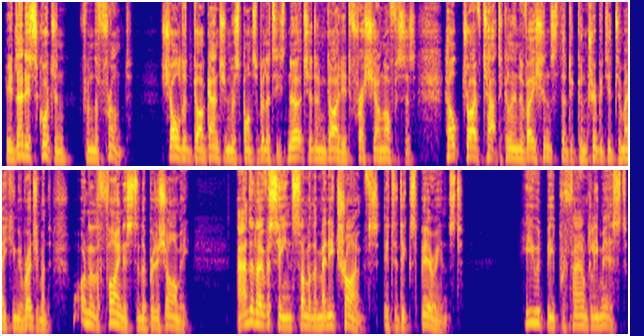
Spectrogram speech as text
He had led his squadron from the front, shouldered gargantuan responsibilities, nurtured and guided fresh young officers, helped drive tactical innovations that had contributed to making the regiment one of the finest in the British Army, and had overseen some of the many triumphs it had experienced. He would be profoundly missed,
